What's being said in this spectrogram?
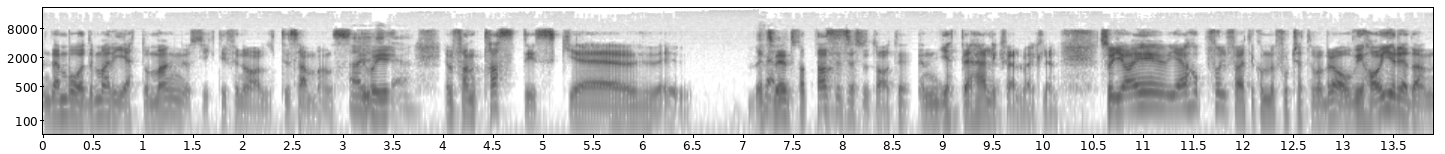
den både Mariette och Magnus gick till final tillsammans. Ja, det var ju det. en fantastisk eh, ett, ett, fantastiskt resultat. En jättehärlig kväll verkligen. Så jag är, jag är hoppfull för att det kommer fortsätta vara bra. Och vi har ju redan,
